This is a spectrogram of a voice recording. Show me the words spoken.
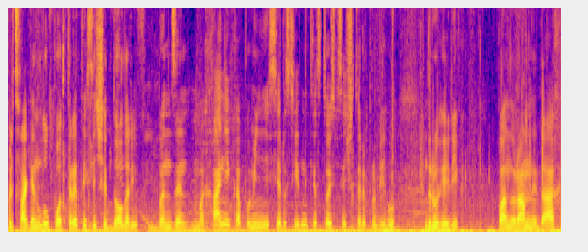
Volkswagen Lupo 3000 доларів, бензин, механіка, поміняні всі розхідники, 174 пробігу, другий рік, панорамний дах.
